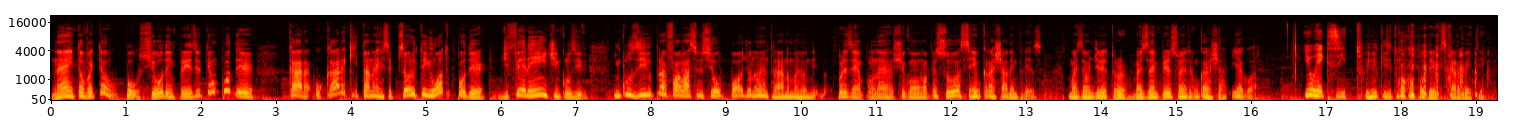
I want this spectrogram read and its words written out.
né? Então vai ter o, pô, o CEO da empresa, ele tem um poder. Cara, o cara que está na recepção, ele tem outro poder, diferente, inclusive. Inclusive para falar se o CEO pode ou não entrar numa reunião. Por exemplo, né? Chegou uma pessoa sem o crachá da empresa, mas é um diretor, mas a empresa só entra com crachá. E agora? E o requisito? E o requisito? Qual é o poder que esse cara vai ter?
